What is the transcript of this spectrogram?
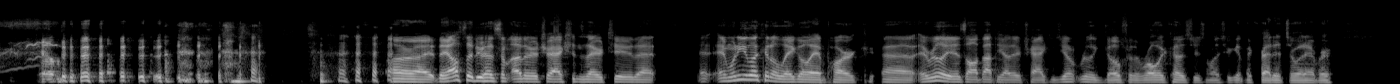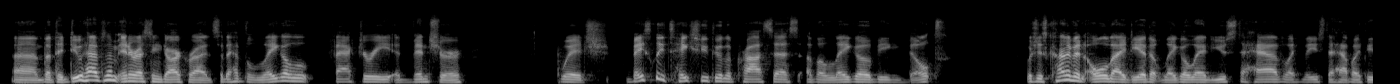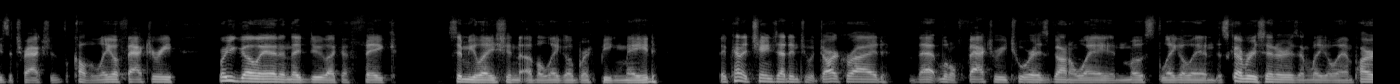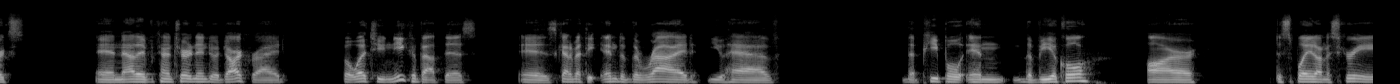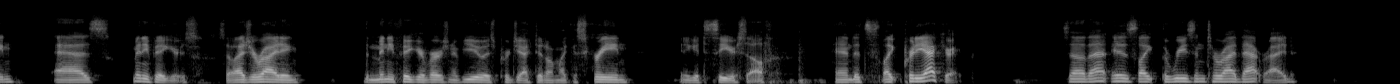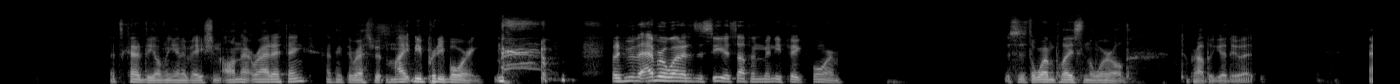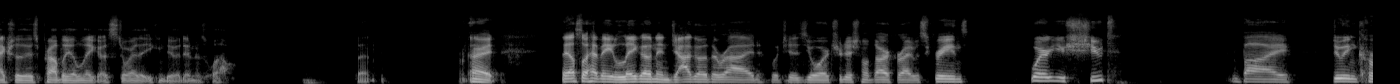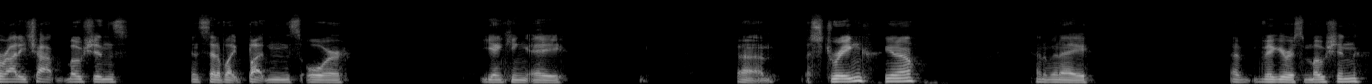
All right. They also do have some other attractions there too. That, and when you look at a Legoland park, uh, it really is all about the other attractions. You don't really go for the roller coasters unless you're getting the credits or whatever. Um, but they do have some interesting dark rides. So they have the Lego Factory Adventure, which basically takes you through the process of a Lego being built, which is kind of an old idea that Legoland used to have. Like they used to have like these attractions called the Lego Factory, where you go in and they do like a fake simulation of a Lego brick being made. They've kind of changed that into a dark ride. That little factory tour has gone away in most Legoland Discovery Centers and Legoland parks. And now they've kind of turned into a dark ride. But what's unique about this is kind of at the end of the ride, you have the people in the vehicle are displayed on a screen as minifigures. So as you're riding, the minifigure version of you is projected on like a screen and you get to see yourself. And it's like pretty accurate. So that is like the reason to ride that ride. That's kind of the only innovation on that ride, I think. I think the rest of it might be pretty boring. but if you've ever wanted to see yourself in minifig form, this is the one place in the world to probably go do it. Actually, there's probably a Lego store that you can do it in as well. But all right. They also have a Lego Ninjago the ride, which is your traditional dark ride with screens where you shoot by doing karate chop motions instead of like buttons or yanking a um a string, you know, kind of in a a vigorous motion.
